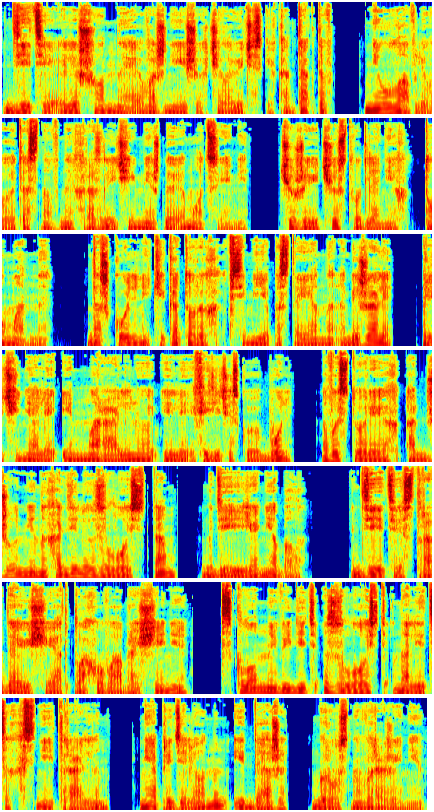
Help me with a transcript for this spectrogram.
Дети, лишенные важнейших человеческих контактов, не улавливают основных различий между эмоциями. Чужие чувства для них туманны. Дошкольники, которых в семье постоянно обижали, причиняли им моральную или физическую боль, в историях о Джонни находили злость там, где ее не было. Дети, страдающие от плохого обращения, склонны видеть злость на лицах с нейтральным, неопределенным и даже грустным выражением.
